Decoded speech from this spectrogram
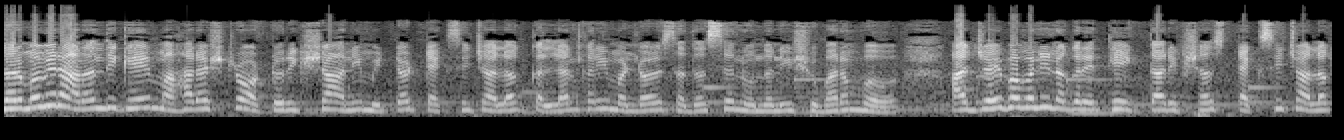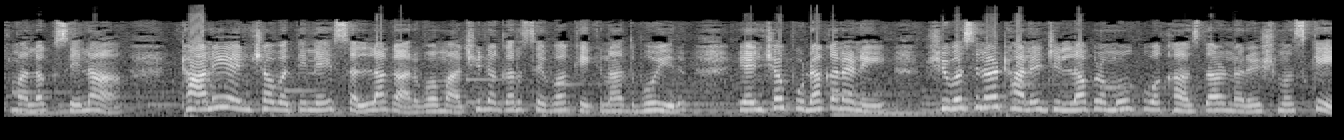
धर्मवीर आनंदी घे महाराष्ट्र ऑटो रिक्षा आणि मीटर टॅक्सी चालक कल्याणकारी मंडळ सदस्य नोंदणी शुभारंभ. आज जयभवानी नगर येथे एकता रिक्षा टॅक्सी चालक मालक सेना ठाणे यांच्या वतीने सल्लागार व माजी नगरसेवक एकनाथ भोईर यांच्या पुढाकाराने शिवसेना ठाणे जिल्हा प्रमुख व खासदार नरेश मस्के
